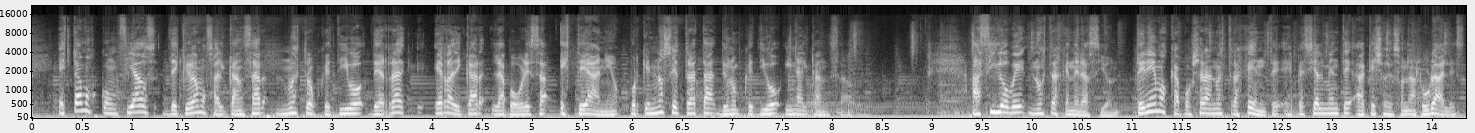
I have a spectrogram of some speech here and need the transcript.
Estamos confiados de que vamos a alcanzar nuestro objetivo de erra- erradicar la pobreza este año, porque no se trata de un objetivo inalcanzable. Así lo ve nuestra generación. Tenemos que apoyar a nuestra gente, especialmente a aquellos de zonas rurales.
